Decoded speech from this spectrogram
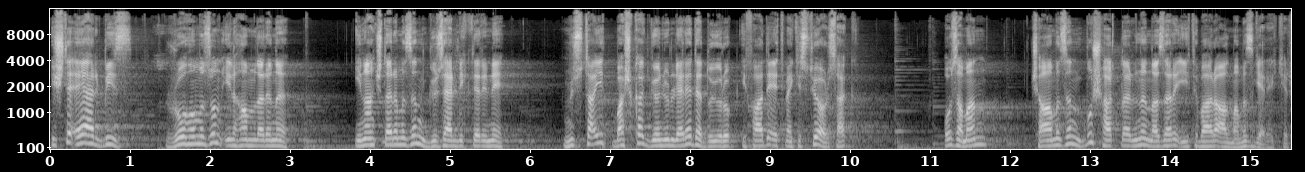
İşte eğer biz ruhumuzun ilhamlarını, inançlarımızın güzelliklerini müstait başka gönüllere de duyurup ifade etmek istiyorsak, o zaman çağımızın bu şartlarını nazara itibara almamız gerekir.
